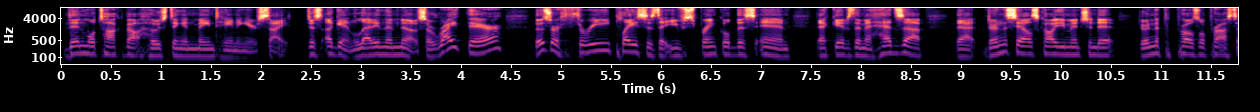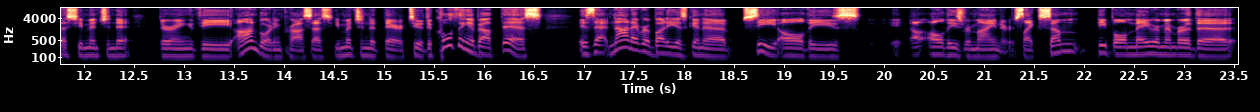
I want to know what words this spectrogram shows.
then we'll talk about hosting and maintaining your site. Just again, letting them know. So right there, those are three places that you've sprinkled this in that gives them a heads up that during the sales call, you mentioned it, during the proposal process, you mentioned it, during the onboarding process, you mentioned it there too. The cool thing about this is that not everybody is going to see all these all these reminders. Like some people may remember the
